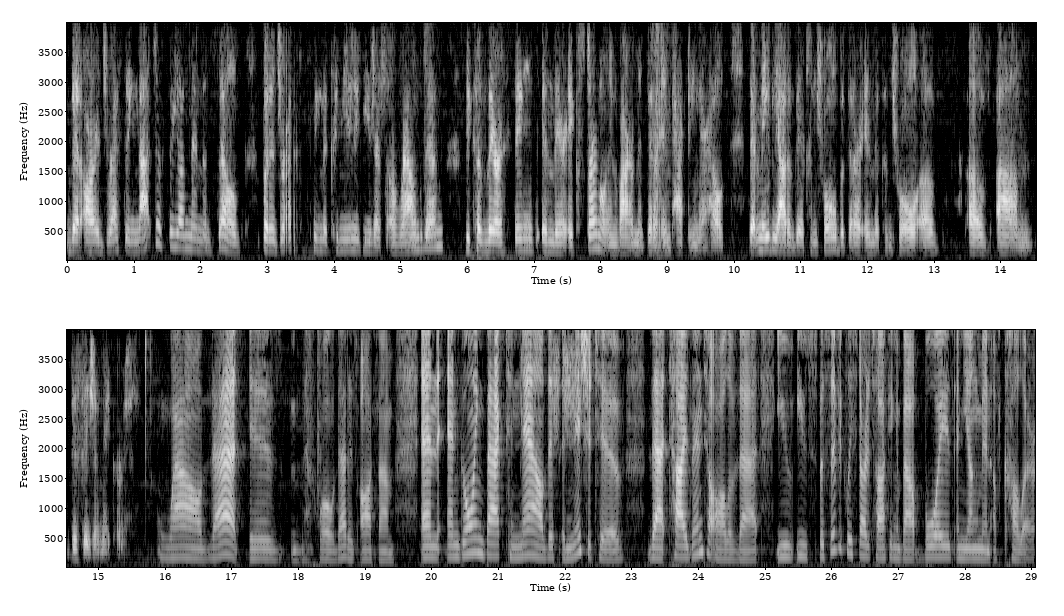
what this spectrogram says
that are addressing not just the young men themselves, but addressing the community that's around them because there are things in their external environment that are impacting their health that may be out of their control, but that are in the control of of um, decision makers. Wow, that is whoa, that is awesome. And and going back to now this initiative that ties into all of that, you you specifically started talking about boys and young men of color.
